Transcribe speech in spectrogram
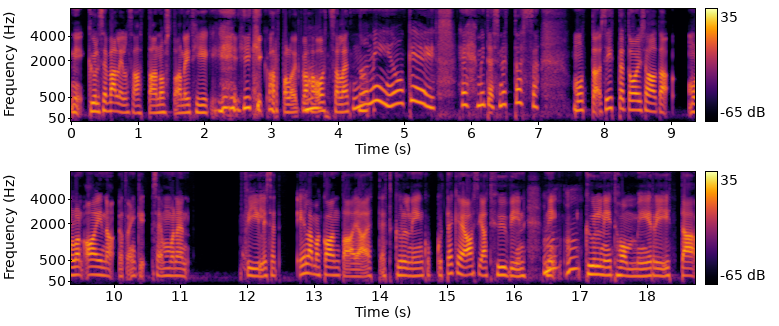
niin kyllä se välillä saattaa nostaa niitä hi- hikikarpaloita vähän mm. otsalle, että no mm. niin, okei, okay. he, mites nyt tässä? Mutta sitten toisaalta mulla on aina jotenkin semmoinen fiilis, että elämä kantaa ja että, että kyllä niin kuin, kun tekee asiat hyvin, niin mm-hmm. kyllä niitä hommia riittää.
